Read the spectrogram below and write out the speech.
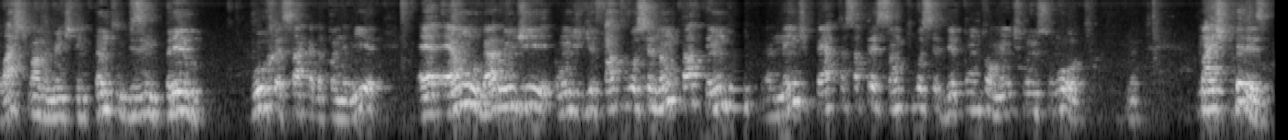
lastimavelmente, tem tanto desemprego por ressaca da pandemia, é, é um lugar onde, onde, de fato, você não está tendo é, nem de perto essa pressão que você vê pontualmente num insumo ou outro. Né? Mas, beleza.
